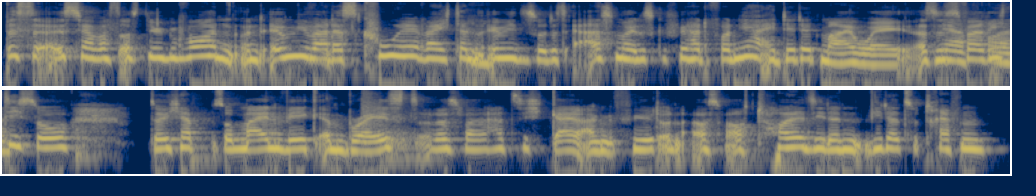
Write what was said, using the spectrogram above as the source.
Bist, ist ja was aus dir geworden. Und irgendwie war das cool, weil ich dann irgendwie so das erste Mal das Gefühl hatte von, ja, I did it my way. Also es Ja, war voll. richtig so, so ich habe so meinen Weg embraced und das war, hat sich geil angefühlt. Und es war auch toll, sie dann wieder zu treffen.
